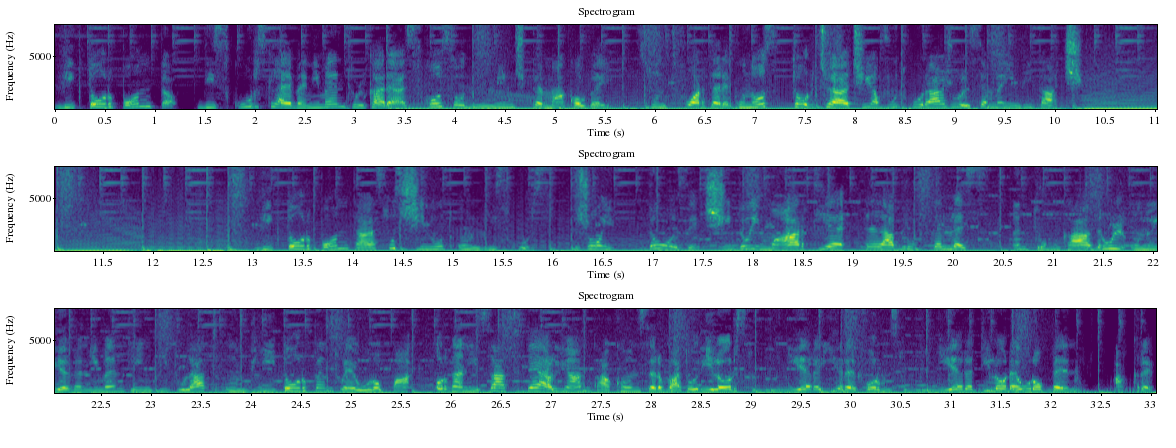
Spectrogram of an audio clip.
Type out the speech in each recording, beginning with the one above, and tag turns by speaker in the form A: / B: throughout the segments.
A: Victor Ponta, discurs la evenimentul care a scos-o din minci pe Macovei, sunt foarte recunoscător ceea ce a avut curajul să mă invitați. Victor Ponta a susținut un discurs, joi, 22 martie, la Bruxelles, într-un cadrul unui eveniment intitulat Un viitor pentru Europa, organizat de Alianța Conservatorilor sublinierei reform sublinieretilor europeni, ACRE.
